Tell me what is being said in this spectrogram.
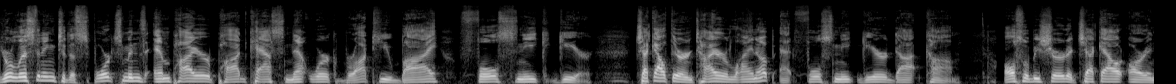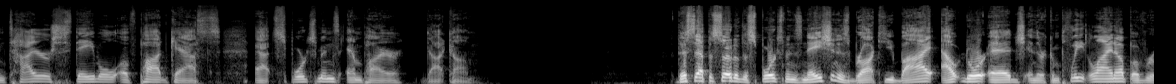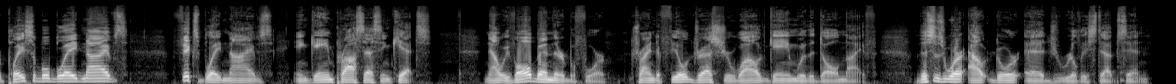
You're listening to the Sportsman's Empire Podcast Network brought to you by Full Sneak Gear. Check out their entire lineup at fullsneakgear.com. Also, be sure to check out our entire stable of podcasts at sportsmansempire.com. This episode of the Sportsman's Nation is brought to you by Outdoor Edge and their complete lineup of replaceable blade knives, fixed blade knives, and game processing kits. Now, we've all been there before, trying to field dress your wild game with a dull knife. This is where Outdoor Edge really steps in.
